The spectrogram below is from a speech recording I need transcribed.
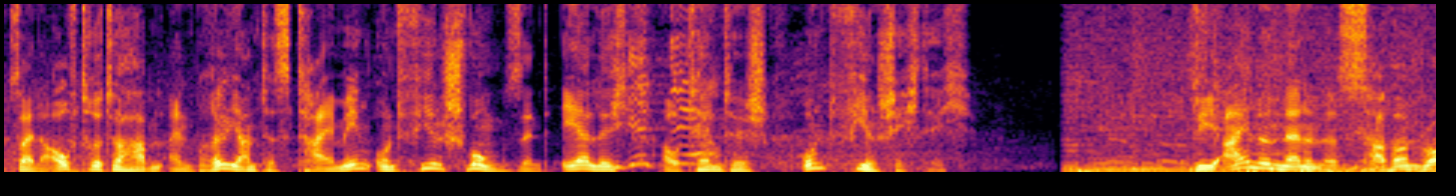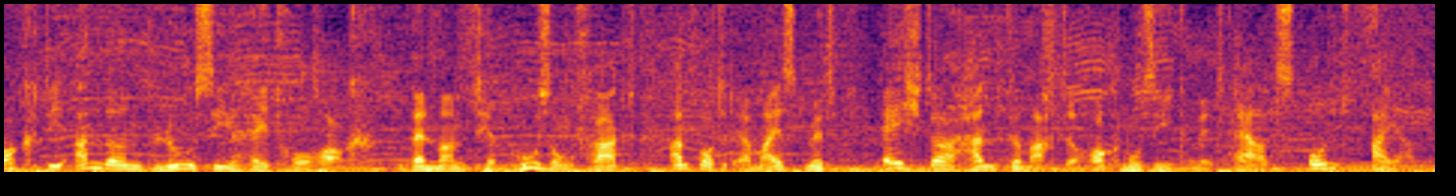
Seine Auftritte haben ein brillantes Timing und viel Schwung, sind ehrlich, authentisch und vielschichtig. Die einen nennen es Southern Rock, die anderen Bluesy Retro Rock. Wenn man Tim Husung fragt, antwortet er meist mit echter handgemachte Rockmusik mit Herz und Eiern.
